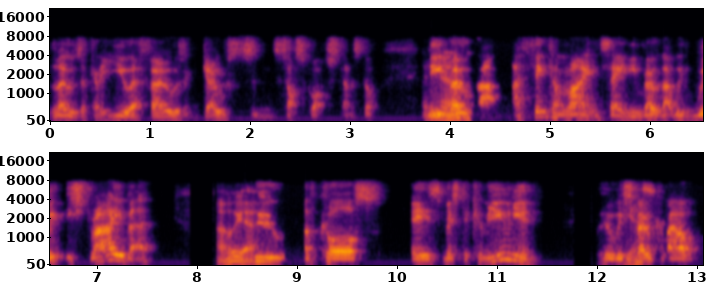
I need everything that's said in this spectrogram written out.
loads of kind of UFOs and ghosts and Sasquatch kind of stuff. And he No. wrote that. I think I'm right in saying he wrote that with Whitley Strieber, Oh yeah. who, of course, is Mr. Communion, who we Yes. spoke about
